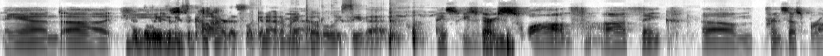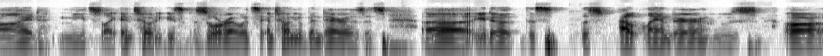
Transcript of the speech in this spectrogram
And uh, I believe is, that he's a con artist. Looking at him, yeah. I totally see that. he's, he's very mm-hmm. suave. Uh, think um, Princess Bride meets like Antonio. It's Zorro. It's Antonio Banderas. It's uh, you know this this outlander who's uh,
